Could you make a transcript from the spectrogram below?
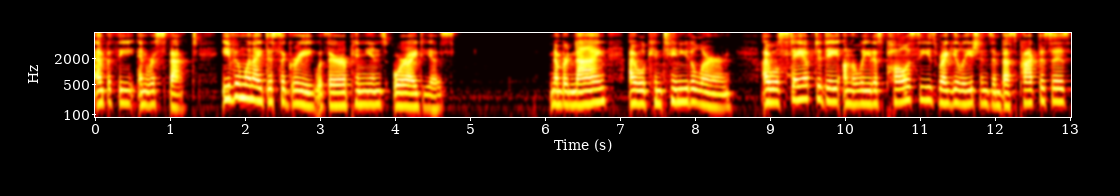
empathy, and respect, even when I disagree with their opinions or ideas. Number nine, I will continue to learn. I will stay up to date on the latest policies, regulations, and best practices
